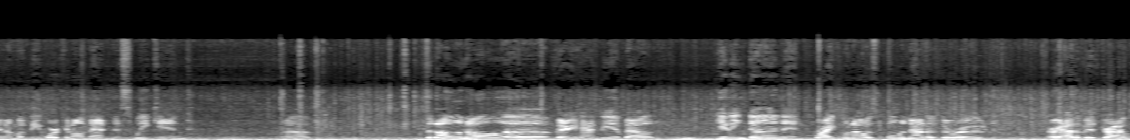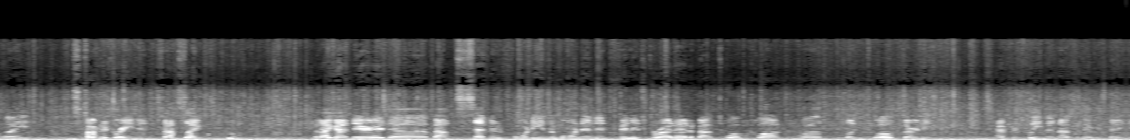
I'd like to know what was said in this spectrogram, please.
And I'm going to be working on that this weekend. Uh, but all in all, uh, very happy about getting done. And right when I was pulling out of the road, or out of his driveway, it started raining. So I was like, but I got there at uh, about 7.40 in the morning and finished right at about 12 o'clock, well, like 12.30 after cleaning up and everything.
